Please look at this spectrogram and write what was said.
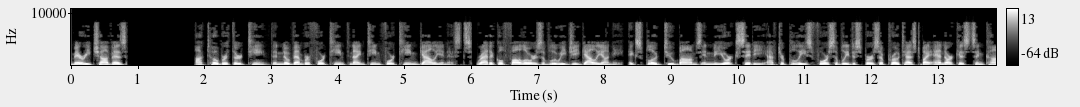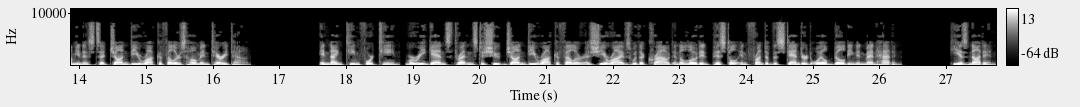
Mary Chavez October 13 and November 14, 1914 Galleanists, radical followers of Luigi Galleani, explode two bombs in New York City after police forcibly disperse a protest by anarchists and communists at John D. Rockefeller's home in Tarrytown. In 1914, Marie Gans threatens to shoot John D. Rockefeller as she arrives with a crowd and a loaded pistol in front of the Standard Oil building in Manhattan. He is not in.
